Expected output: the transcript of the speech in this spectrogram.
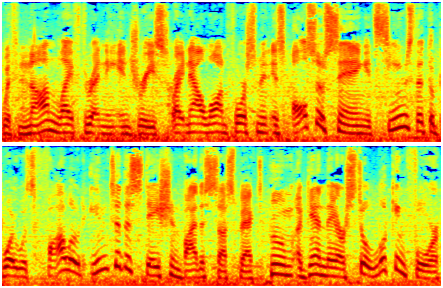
with non-life-threatening injuries. Right now, law enforcement is also saying it seems that the boy was followed into the station by the suspect, whom again they are still looking for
